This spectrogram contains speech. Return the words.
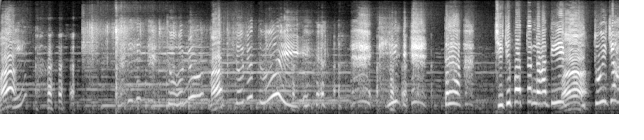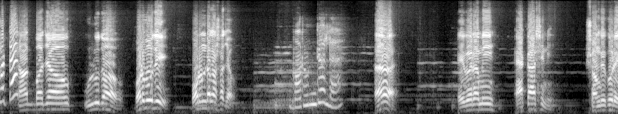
মা! এ? তনু? মা! তনু তুই? কি? রে? তা চিঠিপত্র না দিয়ে মা। তুই যে হঠাৎ শাঁখ বাজাও উলু দাও। বড় বৌদি বরণডালা সাজাও। বরণডালা? হ্যাঁ। এবার আমি একা আসিনি। সঙ্গে করে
